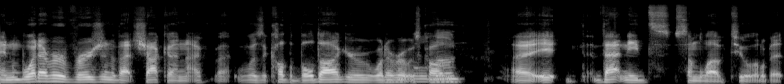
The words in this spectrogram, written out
and whatever version of that shotgun i was it called the bulldog or whatever it was called uh it that needs some love too a little bit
